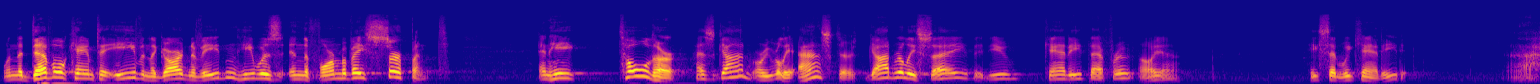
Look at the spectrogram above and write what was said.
When the devil came to Eve in the Garden of Eden, he was in the form of a serpent. And he told her, Has God, or he really asked her, God really say that you can't eat that fruit? Oh, yeah. He said, We can't eat it. Ah,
